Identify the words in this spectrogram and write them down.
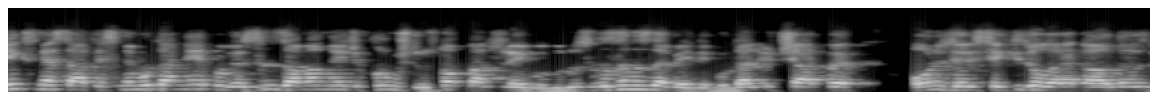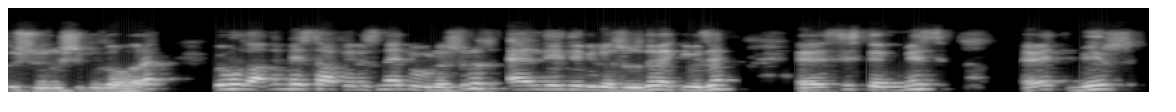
X mesafesinde buradan ne yapabilirsiniz? Zamanlayıcı kurmuştunuz. Toplam süreyi buldunuz. Hızınız da belli buradan. 3 çarpı 10 üzeri 8 olarak aldığınızı düşünün ışık hızı olarak. Ve buradan da mesafenizi ne yapabiliyorsunuz? Elde edebiliyorsunuz. Demek ki bizim e, sistemimiz evet bir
